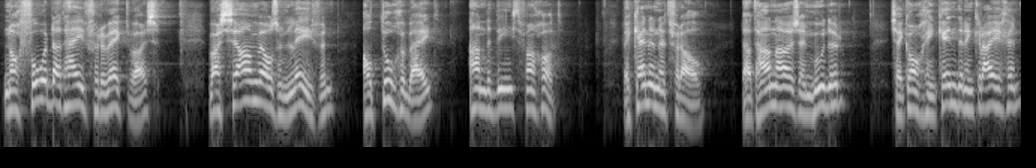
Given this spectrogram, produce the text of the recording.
nog voordat hij verwekt was, was Samuel zijn leven al toegewijd aan de dienst van God. Wij kennen het verhaal dat Hanna, zijn moeder, zij kon geen kinderen krijgen.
